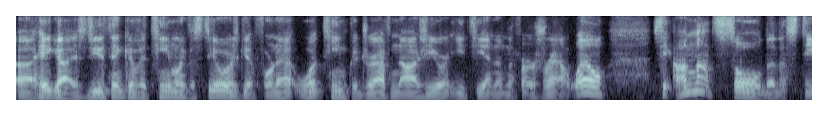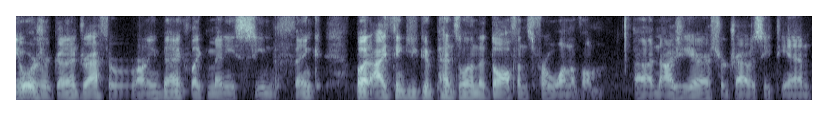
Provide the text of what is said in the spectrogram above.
uh, "Hey guys, do you think if a team like the Steelers get Fournette, what team could draft Najee or Etienne in the first round?" Well, see, I'm not sold that the Steelers are going to draft a running back like many seem to think, but I think you could pencil in the Dolphins for one of them, uh, Najee Harris or Travis Etienne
